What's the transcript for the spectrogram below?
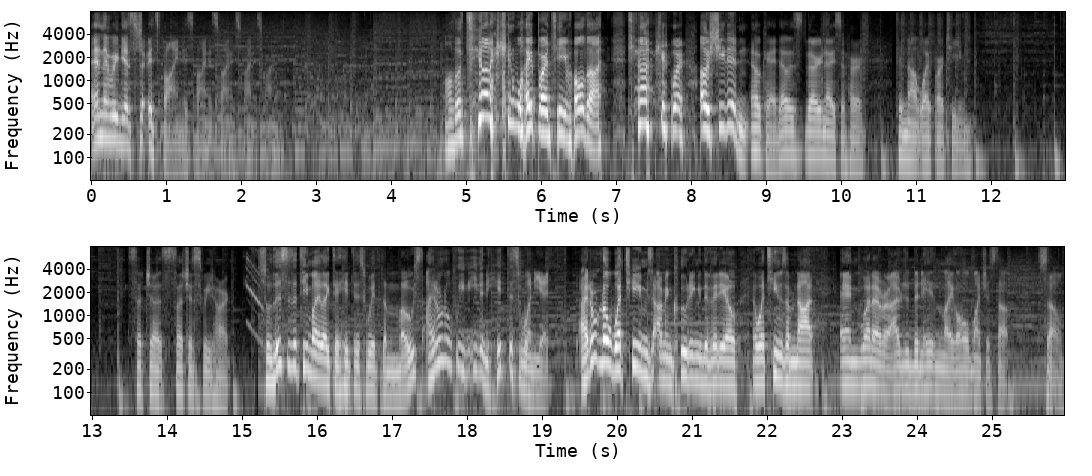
And then we get... It's fine, it's fine, it's fine, it's fine, it's fine. Although Tiana can wipe our team. Hold on. Tiana can wipe... Oh, she didn't. Okay, that was very nice of her to not wipe our team. Such a such a sweetheart. So this is the team I like to hit this with the most. I don't know if we've even hit this one yet. I don't know what teams I'm including in the video and what teams I'm not and whatever. I've just been hitting like a whole bunch of stuff. So,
